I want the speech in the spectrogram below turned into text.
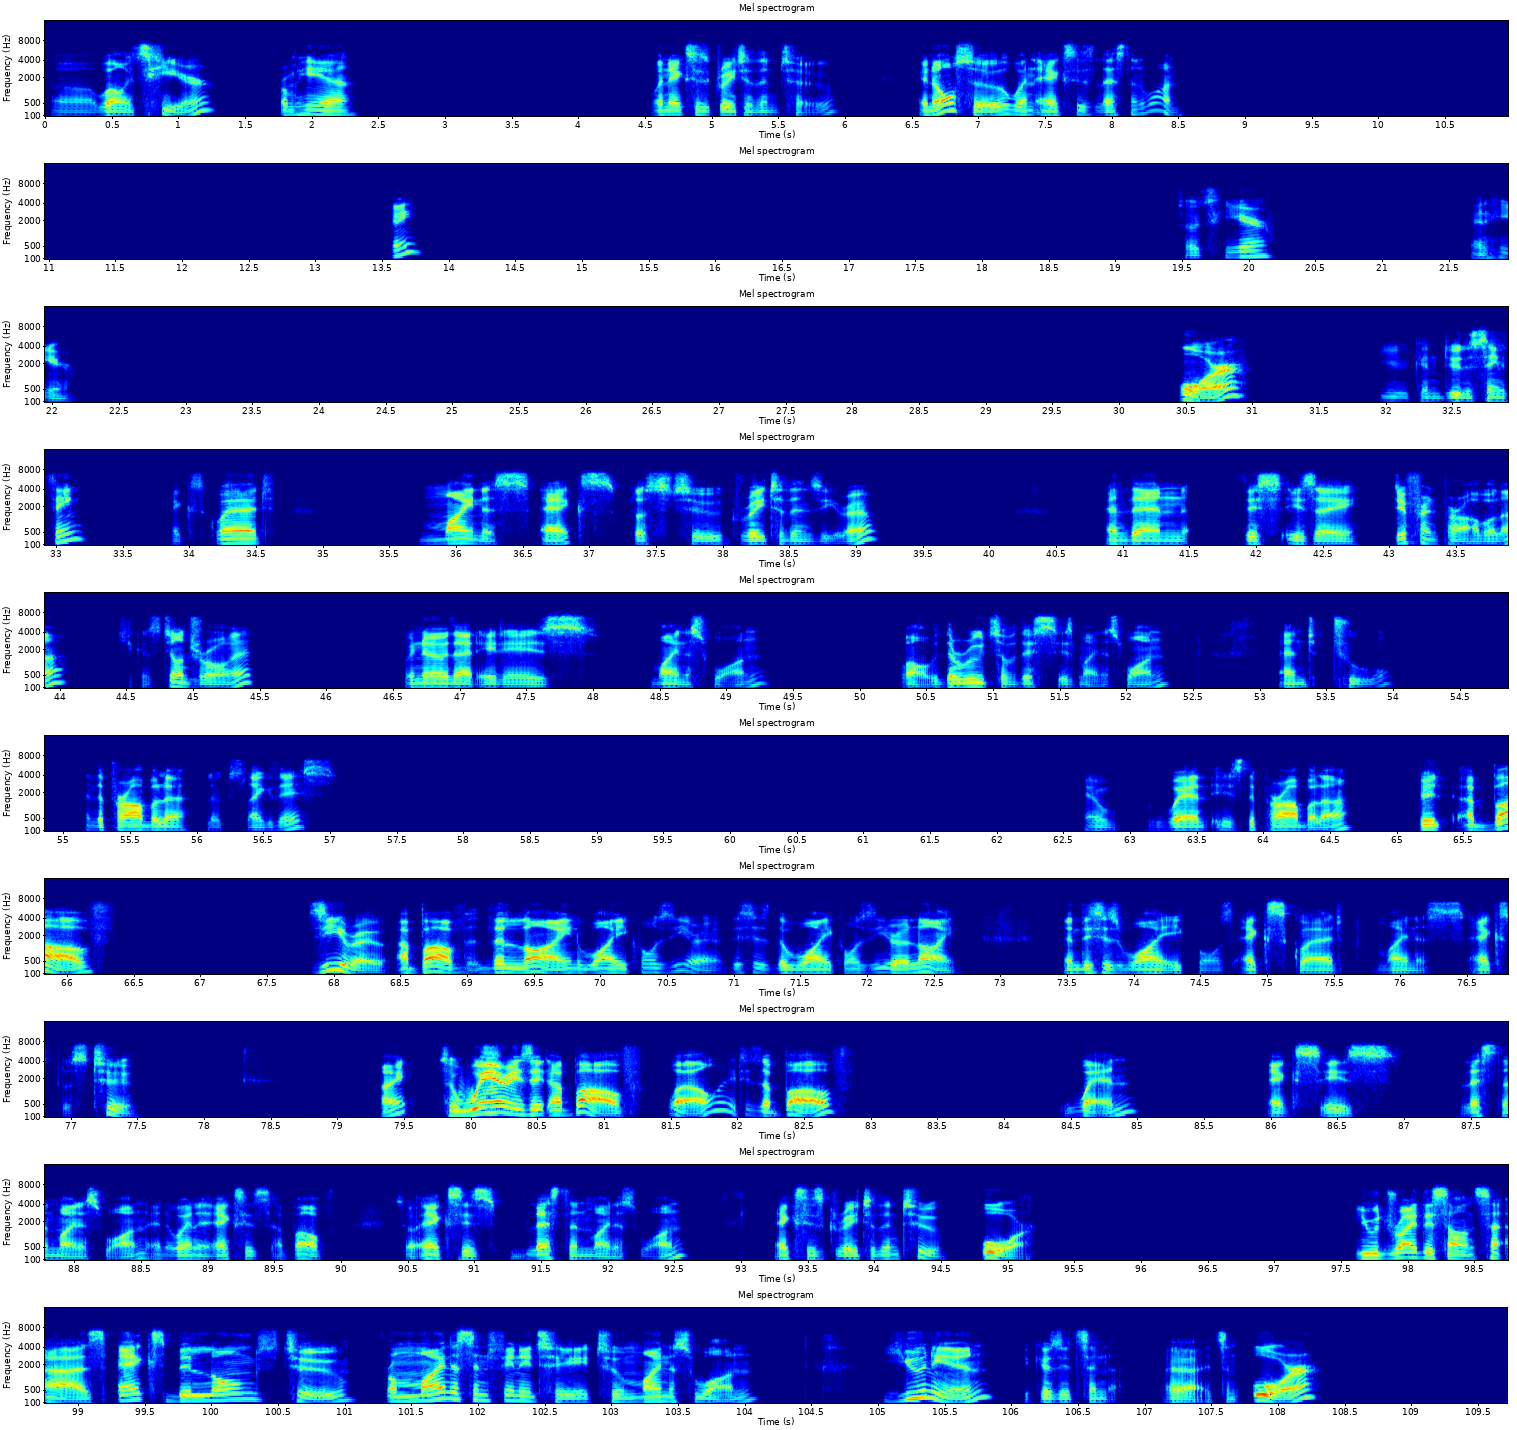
uh, well, it's here. From here, when x is greater than 2, and also when x is less than 1. Okay? So it's here and here. Or you can do the same thing, x squared minus x plus 2 greater than 0. And then this is a different parabola. You can still draw it. We know that it is minus 1. Well, the roots of this is minus 1 and 2. And the parabola looks like this. And where is the parabola? above 0, above the line y equals 0. This is the y equals 0 line. And this is y equals x squared minus x plus 2. Right? So where is it above? Well, it is above when x is less than minus 1 and when x is above. So x is less than minus 1, x is greater than 2. Or you would write this answer as x belongs to from minus infinity to minus 1 union because it's an uh, it's an or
